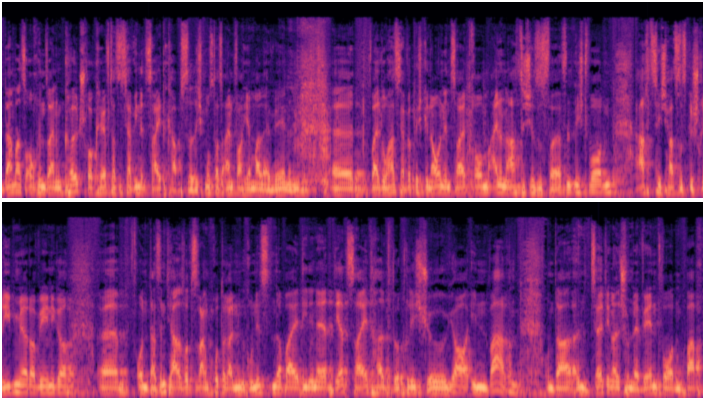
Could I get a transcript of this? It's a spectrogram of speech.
damals auch in seinem Kölsch-Rockheft, das ist ja wie eine Zeitkapsel. Ich muss das einfach hier mal erwähnen, äh, weil du hast ja wirklich genau in den Zeitraum 81 ist es veröffentlicht worden. 80 hast du es geschrieben, mehr oder weniger. Äh, und da sind ja sozusagen Protagonisten dabei, die in der, Zeit halt wirklich äh, ja, in waren. Und da, äh, Zeltinger ist schon erwähnt worden, Bab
